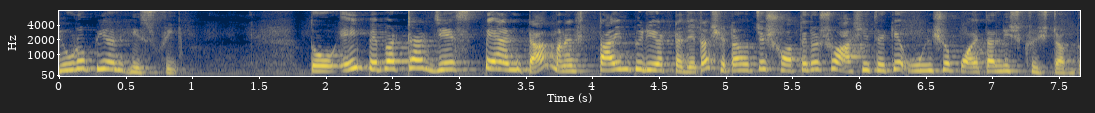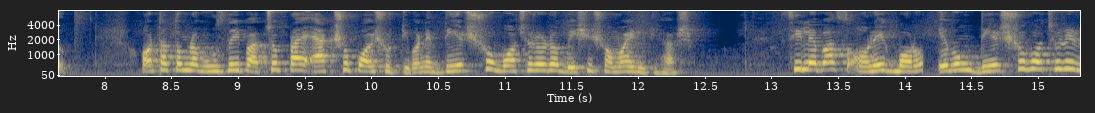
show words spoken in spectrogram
European history. তো এই পেপারটার যে স্প্যানটা মানে টাইম পিরিয়ডটা যেটা, সেটা হচ্ছে সতেরোশো আশি থেকে উনিশশো পঁয়তাল্লিশ খ্রিস্টাব্দ। অর্থাৎ তোমরা বুঝতেই পারছ প্রায় একশো পঁয়ষট্টি মানে দেড়শো বছরেরও বেশি সময়ের ইতিহাস। সিলেবাস অনেক বড় এবং দেড়শো বছরের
